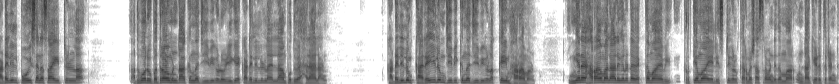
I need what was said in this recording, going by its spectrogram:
കടലിൽ പോയിസനസ് ആയിട്ടുള്ള അതുപോലെ ഉപദ്രവമുണ്ടാക്കുന്ന ജീവികൾ ഒഴികെ കടലിലുള്ള എല്ലാം പൊതുവെ ഹലാലാണ്. കടലിലും കരയിലും ജീവിക്കുന്ന ജീവികളൊക്കെയും ഹറാമാണ്. ഇങ്ങനെ ഹറാം ഹലാലുകളുടെ വ്യക്തമായ കൃത്യമായ ലിസ്റ്റുകൾ കർമ്മശാസ്ത്ര പണ്ഡിതന്മാർ ഉണ്ടാക്കിയെടുത്തിട്ടുണ്ട്.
